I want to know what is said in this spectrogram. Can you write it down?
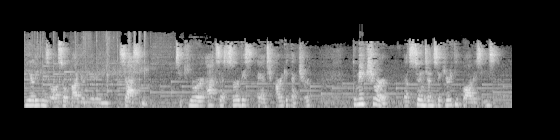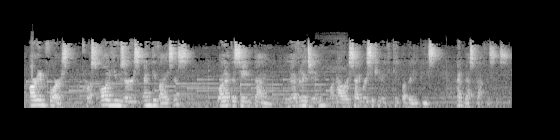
PLDT is also pioneering SASE, Secure Access Service Edge architecture, to make sure that stringent security policies are enforced across all users and devices while at the same time leveraging on our cybersecurity capabilities and best practices.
